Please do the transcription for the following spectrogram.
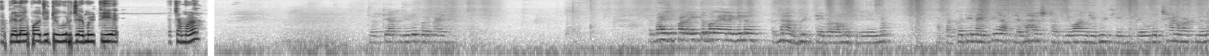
आपल्यालाही पॉझिटिव्ह ऊर्जा मिळते त्याच्यामुळं तर ते आपली रबर बँड तर भाजीपाला इथं बघायला गेलं तर महाग भेटतंय बघा मैत्रिणींना. आता कधी नाही ते आपल्या महाराष्ट्रातले वांगे भेटले तिथे. एवढं छान वाटलं ना.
